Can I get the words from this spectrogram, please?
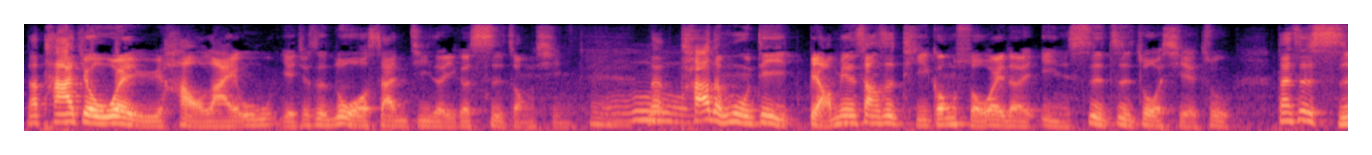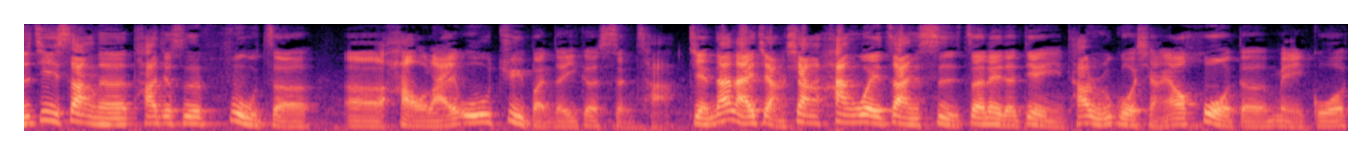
那它就位于好莱坞，也就是洛杉矶的一个市中心。哦那它的目的表面上是提供所谓的影视制作协助，但是实际上呢，它就是负责呃好莱坞剧本的一个审查。简单来讲，像《捍卫战士》这类的电影，它如果想要获得美国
